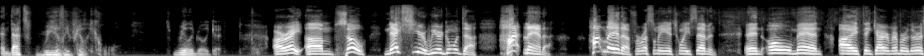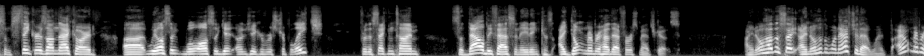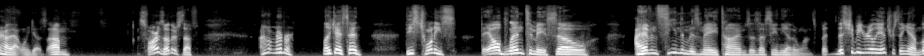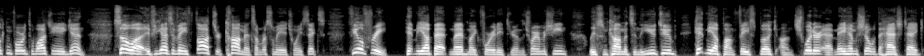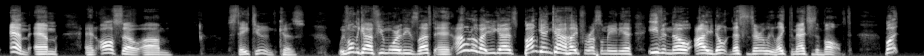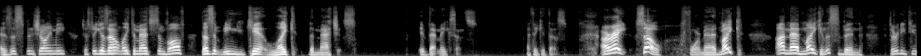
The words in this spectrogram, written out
And that's really, really cool. It's really, really good. All right. Um, so next year we are going to Hotlanta. Hotlanta for WrestleMania 27. And oh man, I think I remember there are some stinkers on that card. Uh, we also will also get Undertaker versus Triple H for the second time. So that'll be fascinating because I don't remember how that first match goes. I know how the site I know how the one after that went, but I don't remember how that one goes. Um as far as other stuff, I don't remember. Like I said, these 20s, they all blend to me, so I haven't seen them as many times as I've seen the other ones, but this should be really interesting. Yeah, I'm looking forward to watching it again. So, uh, if you guys have any thoughts or comments on WrestleMania 26, feel free Hit me up at MadMike4883 on the Twitter machine. Leave some comments in the YouTube. Hit me up on Facebook, on Twitter at Mayhem Show with the hashtag MM. And also, um, stay tuned because we've only got a few more of these left. And I don't know about you guys, but I'm getting kind of hyped for WrestleMania, even though I don't necessarily like the matches involved. But as this has been showing me, just because I don't like the matches involved doesn't mean you can't like the matches, if that makes sense. I think it does. All right. So for Mad Mike, I'm Mad Mike, and this has been 32.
